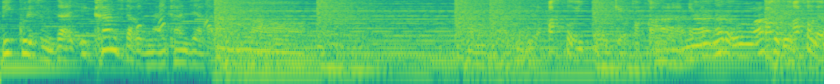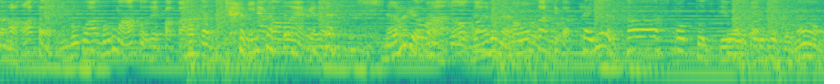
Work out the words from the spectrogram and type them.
びっくりするだ感じたことない感じやから、阿蘇行った時はパカああンなななる俺阿蘇であ阿蘇であ朝や。ね僕は僕も阿蘇でパカン。パカン田舎もんやけど。なるよな。そうおかしいな。おかしかった。いわゆるパワースポットって言われてるとこの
